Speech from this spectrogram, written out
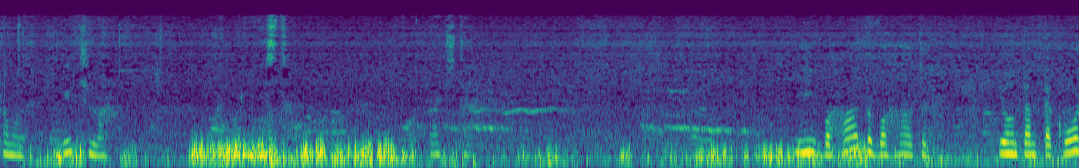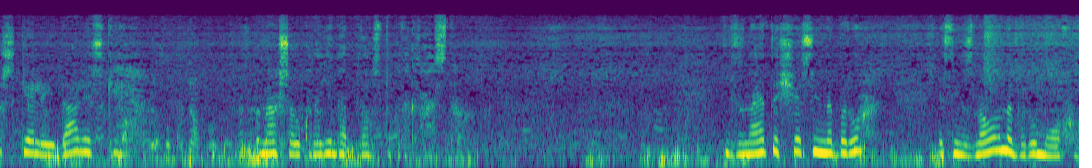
Там дівчина, альпініст. Бачите? І багато-багато. І он там також скеля, і далі скеля. Наша Україна просто прекрасна. І знаєте, що я сьогодні наберу? Я сьогодні знову наберу моху.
